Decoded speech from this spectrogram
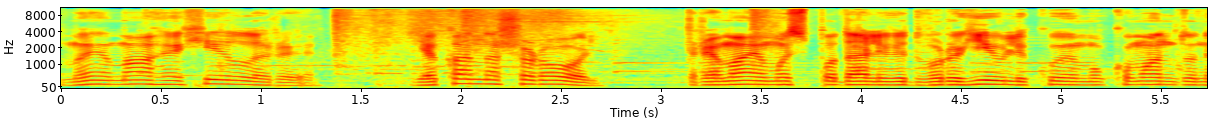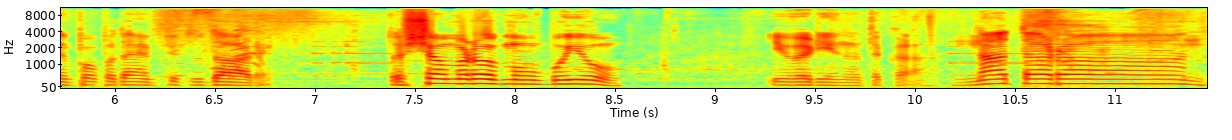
Ми маги-хіллери. Яка наша роль? Тримаємось подалі від ворогів, лікуємо команду, не попадаємо під удари. То що ми робимо в бою? І Веріна така: На таран!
